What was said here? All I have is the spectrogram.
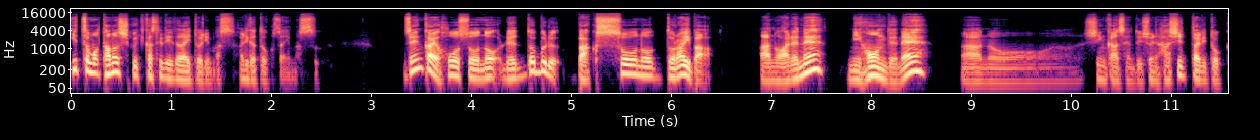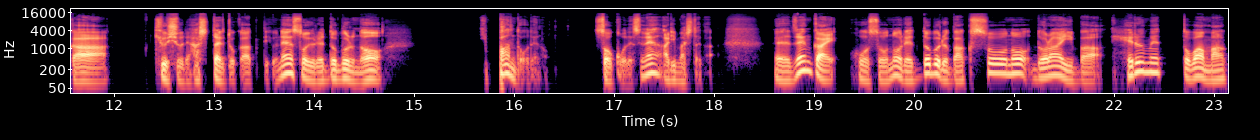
いつも楽しく聞かせていただいております。ありがとうございます。前回放送のレッドブル爆走のドライバー。あの、あれね、日本でね、あの、新幹線と一緒に走ったりとか、九州で走ったりとかっていうね、そういうレッドブルの一般道での走行ですね、ありましたが、えー、前回放送のレッドブル爆走のドライバー、ヘルメットはマッ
